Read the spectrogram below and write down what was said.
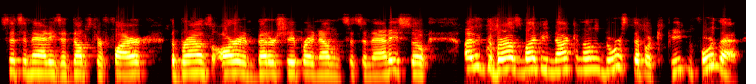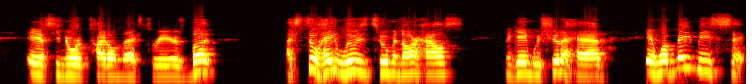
Cincinnati's a dumpster fire. The Browns are in better shape right now than Cincinnati. So I think the Browns might be knocking on the doorstep of competing for that AFC North title in the next three years. But I still hate losing to them in our house in a game we should have had. And what made me sick,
